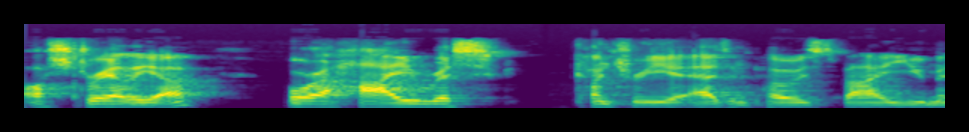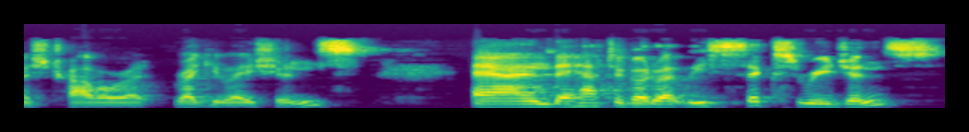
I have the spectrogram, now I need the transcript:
Australia, or a high risk country as imposed by UMIS travel re- regulations. And they have to go to at least six regions,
